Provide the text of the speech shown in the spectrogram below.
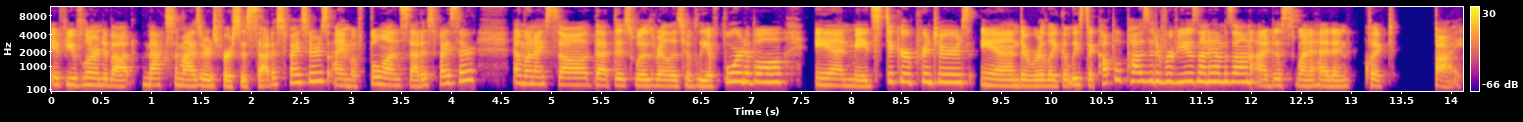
if you've learned about maximizers versus satisficers, I'm a full on satisficer. And when I saw that this was relatively affordable and made sticker printers, and there were like at least a couple positive reviews on Amazon, I just went ahead and clicked buy.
